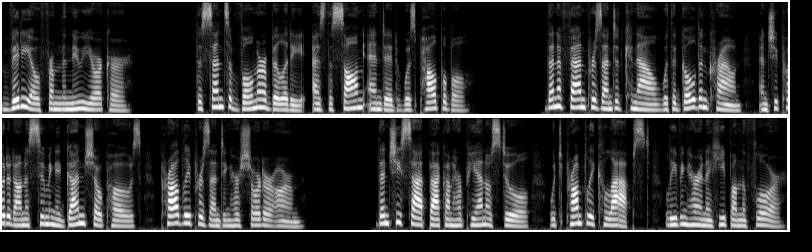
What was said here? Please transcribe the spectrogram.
Video from The New Yorker. The sense of vulnerability as the song ended was palpable. Then a fan presented Canal with a golden crown, and she put it on, assuming a gun show pose, proudly presenting her shorter arm. Then she sat back on her piano stool, which promptly collapsed, leaving her in a heap on the floor.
